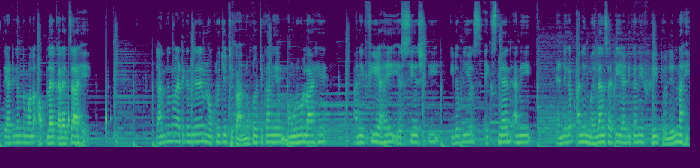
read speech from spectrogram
तर या ठिकाणी तुम्हाला अप्लाय करायचं आहे. त्यानंतर या ठिकाणी दिलेले नोकरीचे ठिकाण. नोकरीचे ठिकाण हे मंगळुरूला आहे आणि फी आहे S C S T E W S एक्समॅन आणि हँडिकॅप आणि महिलांसाठी या ठिकाणी फी ठेवलेली नाही.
